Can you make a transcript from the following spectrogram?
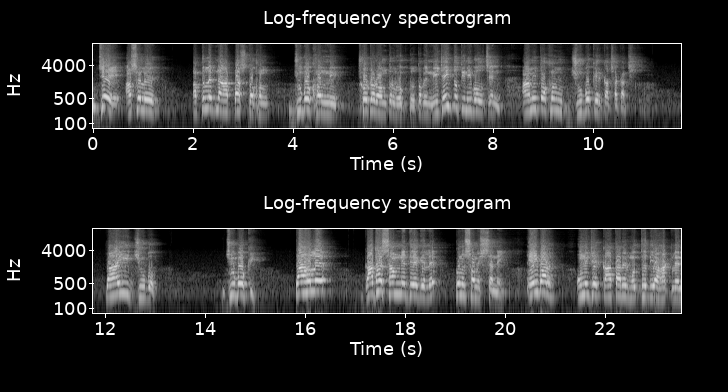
যে আসলে আবদুল্লাবনা আব্বাস তখন যুবক হননি ছোটর অন্তর্ভুক্ত, তবে নিজেই তো তিনি বলছেন, আমি তখন যুবকের কাছাকাছি। প্রায় যুবক যুবকই তাহলে গাধার সামনে দিয়ে গেলে কোনো সমস্যা নেই। এইবার উনি যে কাতারের মধ্য দিয়ে হাঁটলেন,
